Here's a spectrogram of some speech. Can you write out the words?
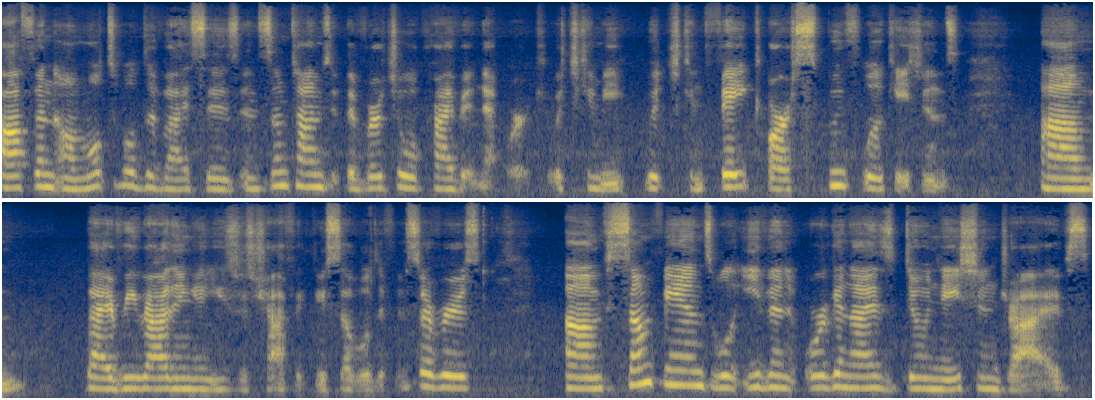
often on multiple devices, and sometimes at the virtual private network, which can be which can fake or spoof locations um, by rerouting a user's traffic through several different servers um, some fans will even organize donation drives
